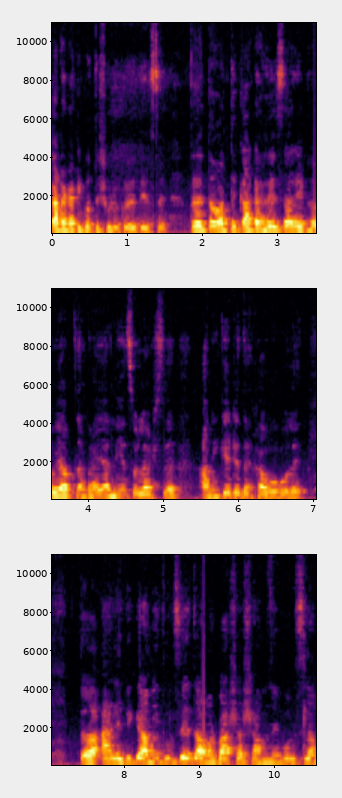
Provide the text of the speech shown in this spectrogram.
কাটাকাটি করতে শুরু করে দিয়েছে। তো তো অর্ধেক কাটা হয়েছে, আর এভাবে আপনার ভাইয়া নিয়ে চলে আসছে, আমি কেটে দেখাবো বলে। তো আর এদিকে আমি তুলছে তো আমার বাসার সামনে বলছিলাম,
